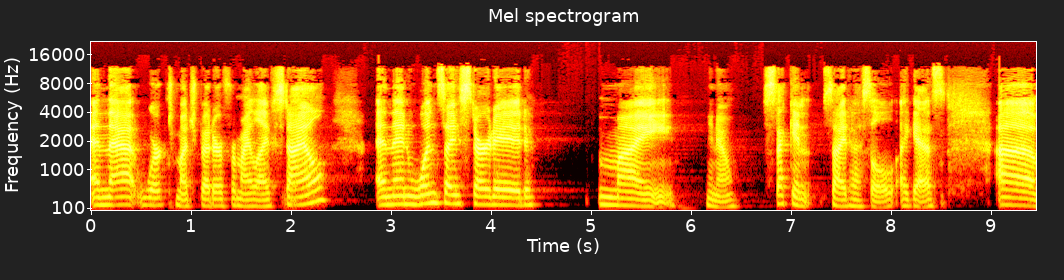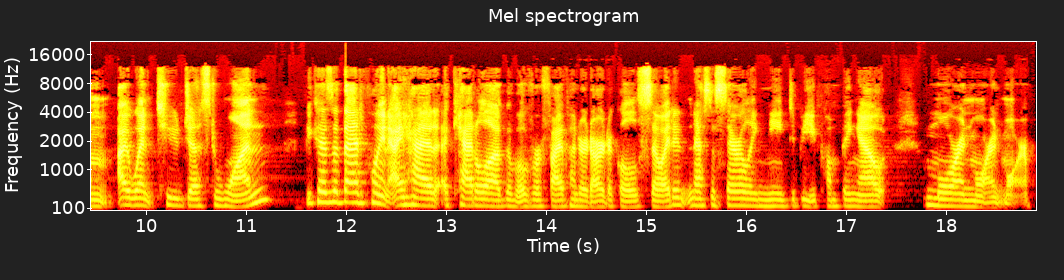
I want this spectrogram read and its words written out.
and that worked much better for my lifestyle. And then once I started my, you know, second side hustle, I guess, um, I went to just one because at that point I had a catalog of over 500 articles, so I didn't necessarily need to be pumping out more and more and more.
